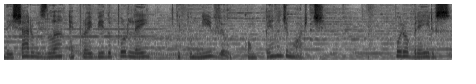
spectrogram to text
Deixar o Islã é proibido por lei e punível com pena de morte. Por obreiros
